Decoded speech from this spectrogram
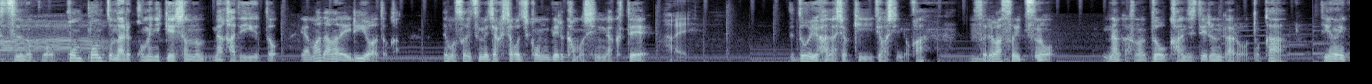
普通のこう、ポンポンとなるコミュニケーションの中で言うと、いや、まだまだいるよとか。でもそいつめちゃくちゃ落ち込んでるかもしんなくて、はい。でどういう話を聞いてほしいのか？それはそいつの、なんかそのどう感じてるんだろうとか、っていうのに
